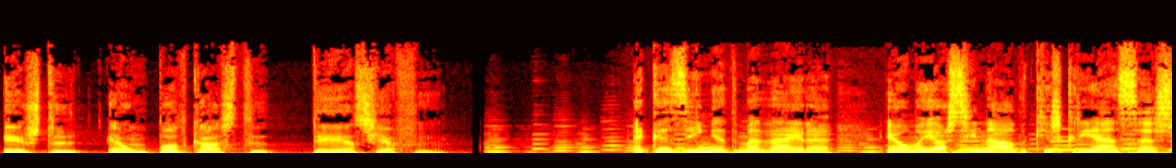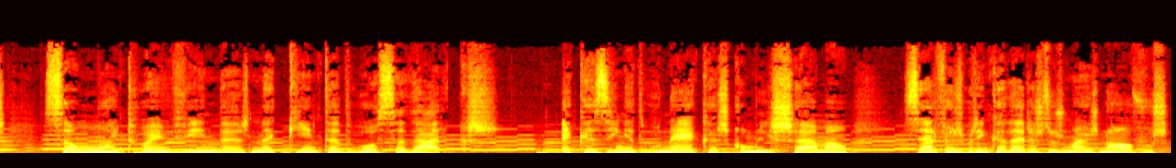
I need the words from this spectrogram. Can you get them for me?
Este é um podcast TSF. A casinha de madeira é o maior sinal de que as crianças são muito bem-vindas na Quinta de Boça d'Arques. A casinha de bonecas, como lhe chamam, serve as brincadeiras dos mais novos,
